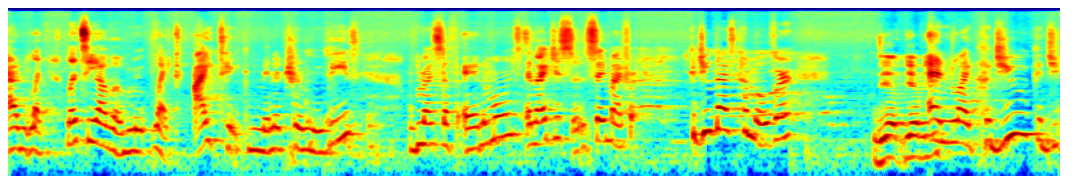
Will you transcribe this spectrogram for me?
And like, let's say you have a mo- like I take miniature movies with my stuffed animals, and I just say my friend, could you guys come over you have, you and like could you could you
